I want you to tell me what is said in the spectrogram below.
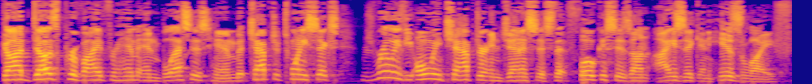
God does provide for him and blesses him, but chapter 26 is really the only chapter in Genesis that focuses on Isaac and his life.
